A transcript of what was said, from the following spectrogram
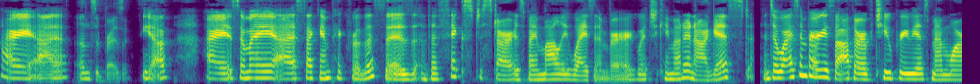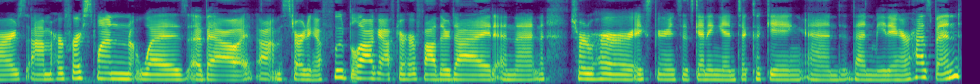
All right. Uh, Unsurprising. yeah. All right. So my uh, second pick for this is The Fixed Stars by Molly Wizenberg, which came out in August. And so Wizenberg is the author of two previous memoirs. Um, her first one was about um, starting a food blog after her father died, and then sort of her experiences getting into cooking and then meeting her husband.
